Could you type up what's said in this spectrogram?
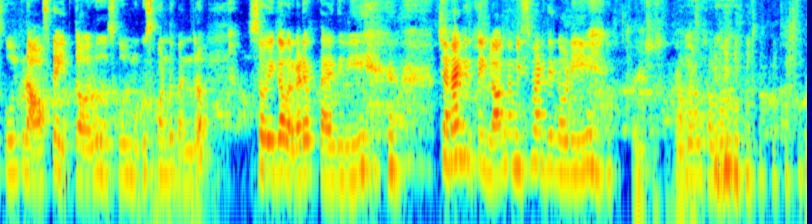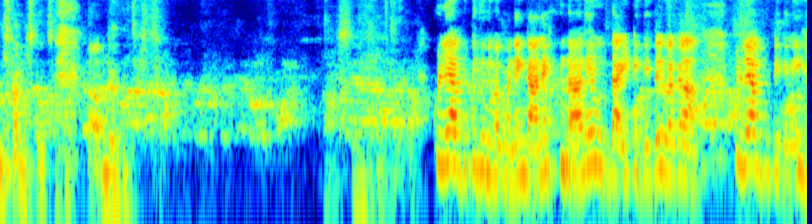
ಸ್ಕೂಲ್ ಕೂಡ ಆಫ್ ಡೇ ಇತ್ತು ಅವರು ಸ್ಕೂಲ್ ಮುಗಿಸ್ಕೊಂಡು ಬಂದರು. ಸೊ ಈಗ ಹೊರಗಡೆ ಹೋಗ್ತಾ ಇದ್ದೀವಿ ಚೆನ್ನಾಗಿರ್ತೀವಿ ವ್ಲಾಗ್ನ ಮಿಸ್ ಮಾಡಿದೆ ನೋಡಿ. ನಿಲ್ಸ್ಕೊ ಹಿಂದೆ ಅದು ಕುಳ್ಳಿ ಆಗ್ಬಿಟ್ಟಿದ್ದೀನಿ ಇವಾಗ ಮನೆಗೆ ನಾನೇ ನಾನೇ ಉದ್ದ ಹೈಟ್ ಇದ್ದಿದ್ದು ಇವಾಗ ಕುಳ್ಳೆ ಆಗ್ಬಿಟ್ಟಿದ್ದೀನಿ.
